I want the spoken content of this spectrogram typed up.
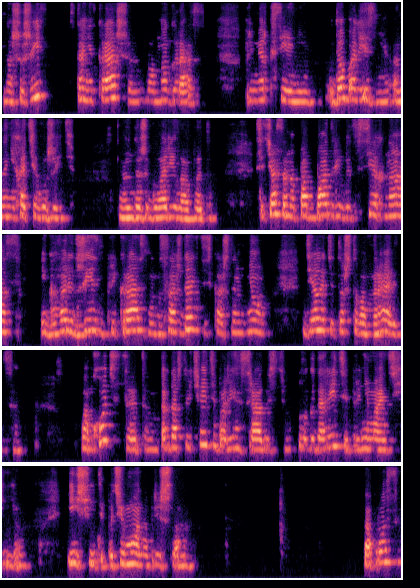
наша жизнь станет краше во много раз. Пример Ксении. До болезни она не хотела жить. Она даже говорила об этом. Сейчас она подбадривает всех нас и говорит, жизнь прекрасна, наслаждайтесь каждым днем, делайте то, что вам нравится. Вам хочется этого? Тогда встречайте болезнь с радостью, благодарите, принимайте ее. Ищите, почему она пришла. Вопросы?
